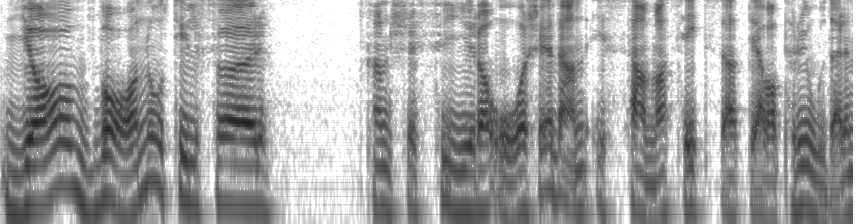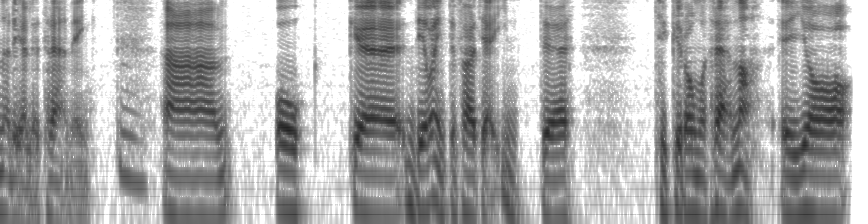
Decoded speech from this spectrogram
jag var nog till för kanske fyra år sedan i samma sits att jag var periodare när det gäller träning. Mm. Eh, och eh, det var inte för att jag inte tycker om att träna. Jag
